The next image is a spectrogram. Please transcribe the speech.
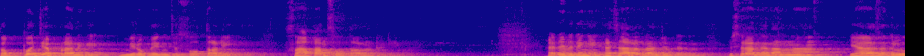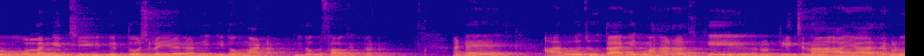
తప్పు అని చెప్పడానికి మీరు ఉపయోగించే సూత్రాలు ఇవి. సాతాన్ సూత్రాలు అంటే అదేవిధంగా ఇంకా చాలా దాన్ని చెప్తారు విశ్రాంతనన్న యాజకులు ఉల్లంఘించి నిర్దోషులయ్యారు అని ఇదొక మాట. ఇదొక సాగు చెప్తాడు అంటే ఆ రోజు దావీద్ మహారాజుకి రొట్టెలు ఇచ్చిన ఆ యాజకుడు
